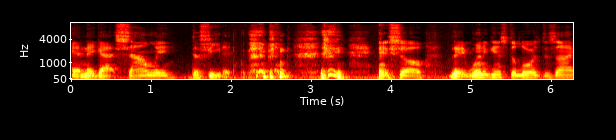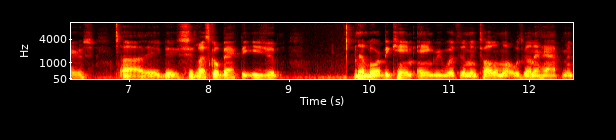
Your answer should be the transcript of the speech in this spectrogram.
and they got soundly defeated. And so they went against the Lord's desires. Uh, they, they said, let's go back to Egypt. The Lord became angry with them and told them what was going to happen.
